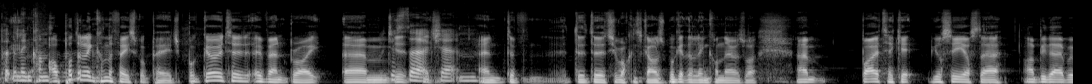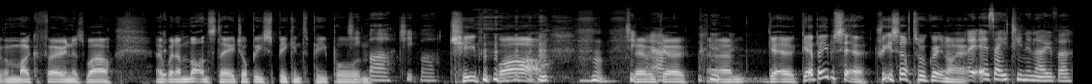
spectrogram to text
put the link on. I'll put the link on the Facebook page, but go to Eventbrite. Um, Just search it and- and the, the Dirty Rockin Scoundrels. We'll get the link on there as well. Um, buy a ticket. You'll see us there. I'll be there with a microphone as well. Uh, when I'm not on stage, I'll be speaking to people. cheap bar, cheap bar. Cheap bar. Cheap there we go. Um, get a get a babysitter. Treat yourself to a great night. It is 18 and over,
